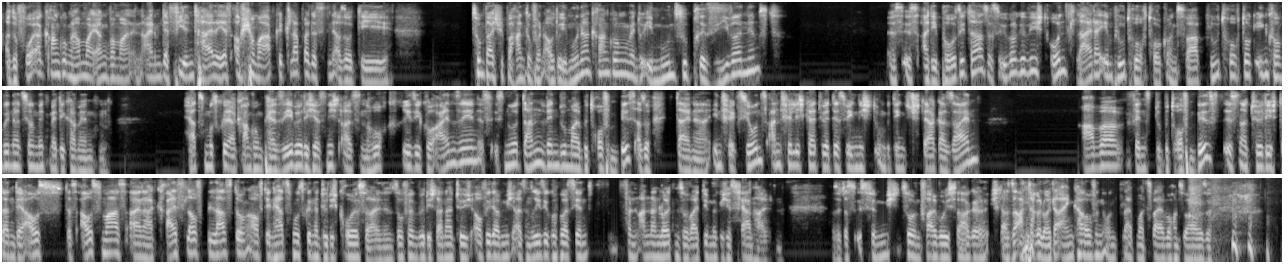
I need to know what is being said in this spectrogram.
Also Vorerkrankungen haben wir irgendwann mal in einem der vielen Teile jetzt auch schon mal abgeklappert. Das sind also die zum Beispiel Behandlung von Autoimmunerkrankungen, wenn du Immunsuppressiva nimmst. Es ist Adipositas, das Übergewicht und leider eben Bluthochdruck. Und zwar Bluthochdruck in Kombination mit Medikamenten. Herzmuskelerkrankung per se würde ich jetzt nicht als ein Hochrisiko einsehen. Es ist nur dann, wenn du mal betroffen bist. Also deine Infektionsanfälligkeit wird deswegen nicht unbedingt stärker sein. Aber wenn du betroffen bist, ist natürlich dann der Aus, das Ausmaß einer Kreislaufbelastung auf den Herzmuskel natürlich größer. Also insofern würde ich dann natürlich auch wieder mich als ein Risikopatient von anderen Leuten so weit wie möglich fernhalten. Also das ist für mich so ein Fall, wo ich sage, ich lasse andere Leute einkaufen und bleib mal zwei Wochen zu Hause.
